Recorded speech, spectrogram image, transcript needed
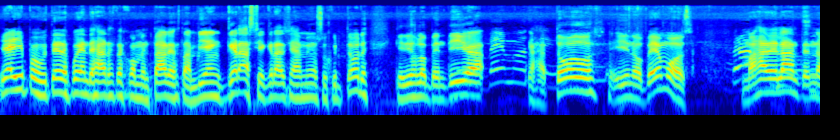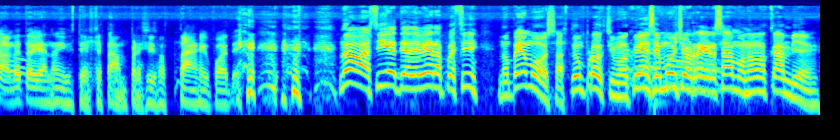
Y ahí pues ustedes pueden dejar estos comentarios también. Gracias, gracias amigos suscriptores. Que Dios los bendiga a todos y nos vemos Más adelante, no, hombre, todavía no, y ustedes que están precisos, tan hipotes. no, así es, de, de veras, pues sí. Nos vemos, hasta un próximo. Cuídense mucho, regresamos, no nos cambien.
